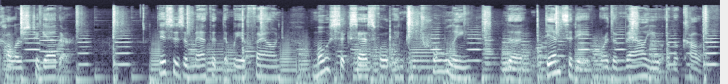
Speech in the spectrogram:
colors together. This is a method that we have found most successful in controlling the density or the value of a color.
